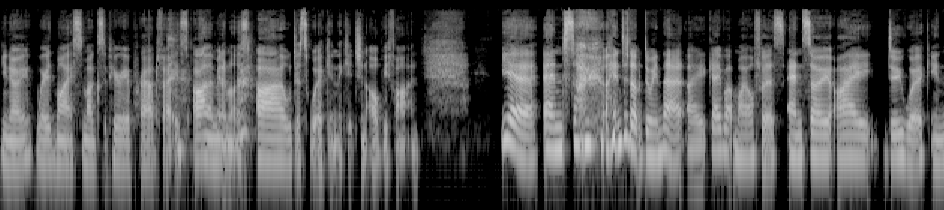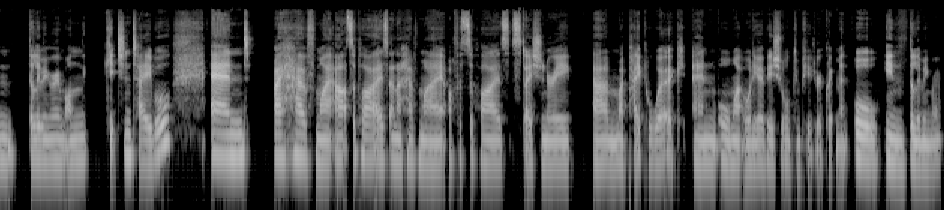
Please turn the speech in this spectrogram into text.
you know, with my smug, superior, proud face. I'm a minimalist. I'll just work in the kitchen. I'll be fine. Yeah. And so I ended up doing that. I gave up my office. And so I do work in the living room on the kitchen table. And I have my art supplies and I have my office supplies, stationery, um, my paperwork, and all my audiovisual computer equipment all in the living room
